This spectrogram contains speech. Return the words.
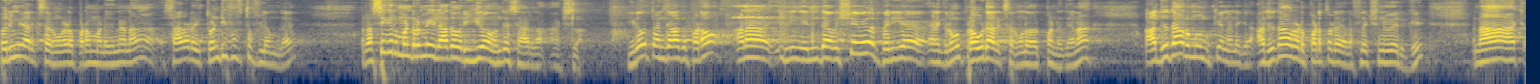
பெருமையாக இருக்குது சார் உங்களோட படம் பண்ணது. என்னென்னா சாரோட டுவெண்ட்டி ஃபிஃப்த் ஃபிலிமில் ரசிகர் மன்றமே இல்லாத ஒரு ஹீரோ வந்து சார் தான் ஆக்சுவலாக இருபத்தஞ்சாவது படம். ஆனால் நீங்கள் இந்த விஷயமே ஒரு பெரிய எனக்கு ரொம்ப ப்ரௌடாக இருக்குது சார் உங்களை ஒர்க் பண்ணது. ஏன்னா அதுதான் ரொம்ப முக்கியம் நினைக்கிறேன். அதுதான் அவரோட படத்தோட ரெஃப்ளெக்ஷனுமே இருக்குது நான்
